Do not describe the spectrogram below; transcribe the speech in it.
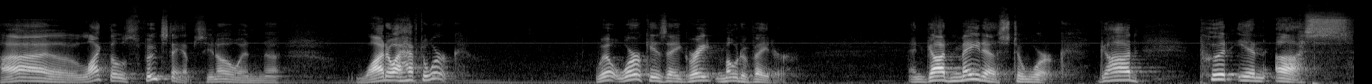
I like those food stamps, you know, and uh, why do I have to work? Well, work is a great motivator. And God made us to work. God put in us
